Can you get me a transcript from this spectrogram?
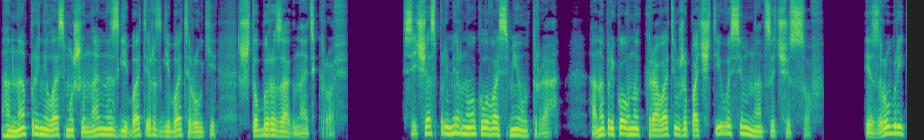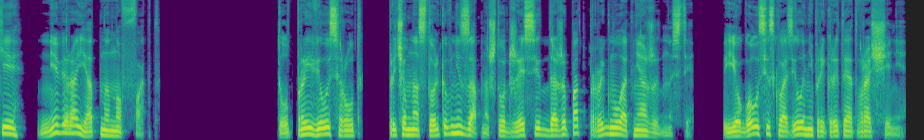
Она принялась машинально сгибать и разгибать руки, чтобы разогнать кровь. Сейчас примерно около восьми утра. Она прикована к кровати уже почти восемнадцать часов. Из рубрики «Невероятно, но факт». Тут проявилась Рут, причем настолько внезапно, что Джесси даже подпрыгнула от неожиданности. В ее голосе сквозило неприкрытое отвращение.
